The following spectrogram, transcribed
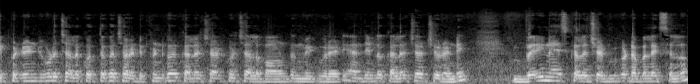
ఈ ప్రింట్ కూడా చాలా కొత్తగా చాలా డిఫరెంట్గా కలర్ చార్ట్ కూడా చాలా బాగుంటుంది మీకు వెరైటీ అండ్ దీంట్లో కలర్ చార్ట్ చూడండి. వెరీ నైస్ కలర్ చార్ట్ మీకు డబల్ ఎక్స్ఎల్లో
